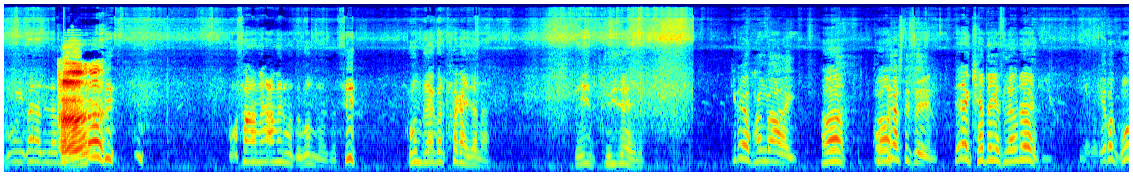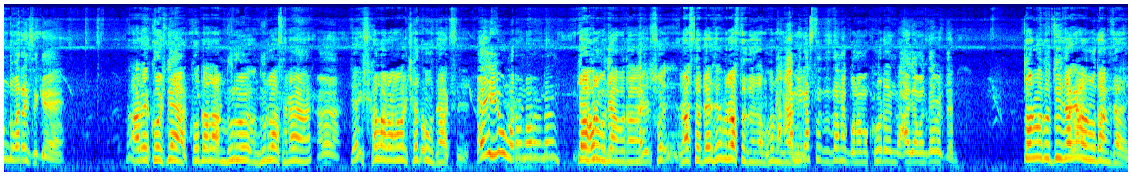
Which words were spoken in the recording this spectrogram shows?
গুই ফেরা দিলাম। কথা আমি আমের মতো গন্ধ একবার ছি, গন্ধ একবার থাকাই জানা এই দুই যায় রে কিরে ফাং ভাই? হ্যাঁ কোন দিকে আসতেছেন? এই খেতে গেছিলাম রে। এবার গন্ধ বাড়াইছে কে? আরে কোশ না কোদাল আর নুরু নুরু আছে না হ্যাঁ এই শালার আমার খেতে মধ্যে আসছে এই হরন হরন হরন। কে হরবো আমার রাস্তা দেখছি আমি রাস্তা দিয়ে যাব আমি রাস্তাতে জানাব না আমার খোরেন আগে আমাকে দেন তোর মতো তুই জায়গা আমার আমি যাই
